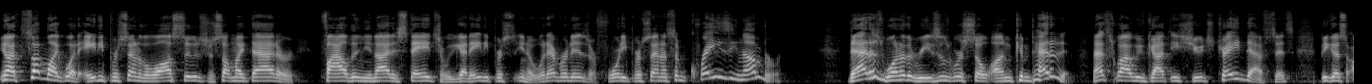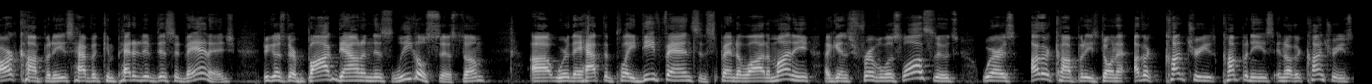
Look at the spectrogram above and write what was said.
You know, something like what, 80% of the lawsuits or something like that are filed in the United States, or we got 80%, you know, whatever it is, or 40% of some crazy number. That is one of the reasons we're so uncompetitive. That's why we've got these huge trade deficits because our companies have a competitive disadvantage because they're bogged down in this legal system uh, where they have to play defense and spend a lot of money against frivolous lawsuits, whereas other companies don't. Have, other countries, companies in other countries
